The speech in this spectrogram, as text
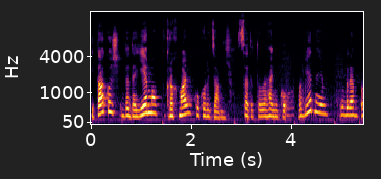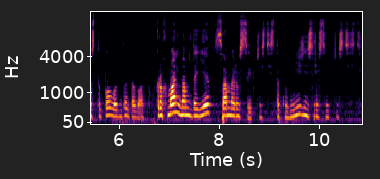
І також додаємо крохмаль кукурудзяний. Все тут легенько об'єднуємо і будемо поступово додавати. Крохмаль нам дає саме розсипчастість, таку ніжність, розсипчастість.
